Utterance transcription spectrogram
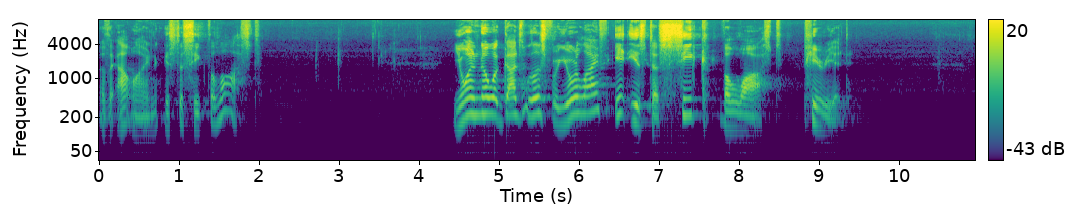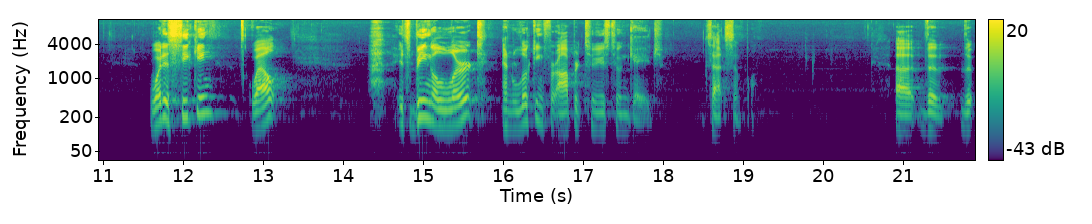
of the outline is to seek the lost. You want to know what God's will is for your life? It is to seek the lost, period. What is seeking? Well, it's being alert and looking for opportunities to engage. It's that simple. Uh, the, the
